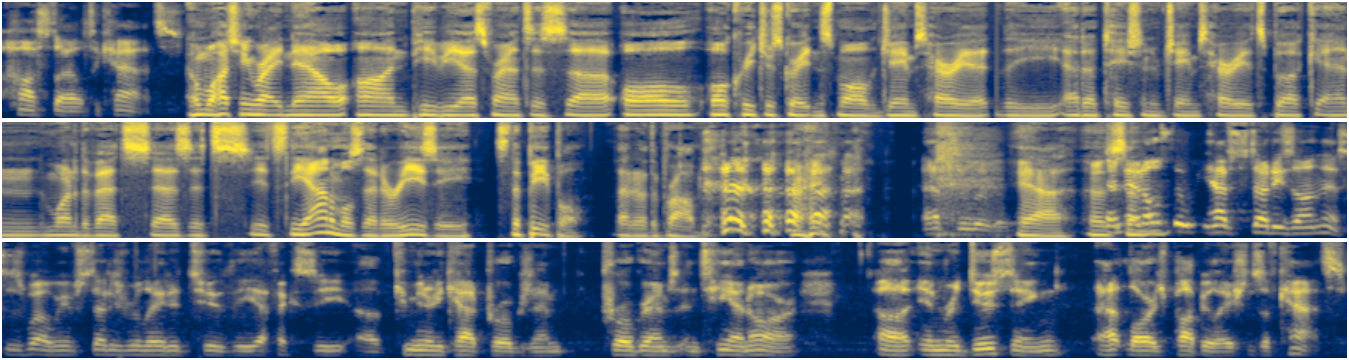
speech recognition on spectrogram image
hostile to cats. I'm watching right now on PBS, Francis, uh, all all creatures great and small, James Herriot, the adaptation of James Herriot's book, and one of the vets says it's it's the animals that are easy, it's the people that are the problem. right? Absolutely. Yeah. And, some... and, also, we have studies on this as well. We have studies related to the efficacy of community cat program, programs and TNR uh, in reducing at large populations of cats.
